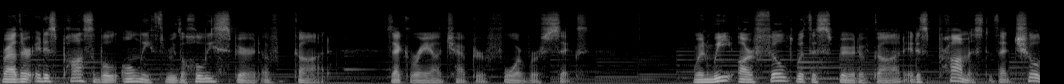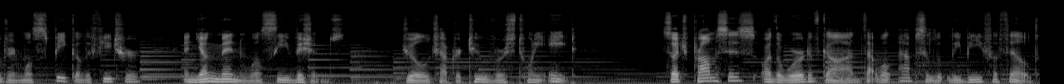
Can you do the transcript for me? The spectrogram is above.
Rather, it is possible only through the Holy Spirit of God. Zechariah chapter 4 verse 6. When we are filled with the Spirit of God, it is promised that children will speak of the future and young men will see visions. Joel chapter 2 verse 28. Such promises are the word of God that will absolutely be fulfilled.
